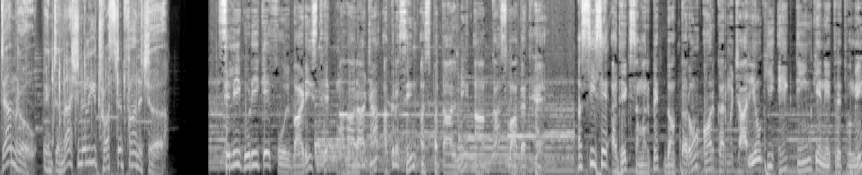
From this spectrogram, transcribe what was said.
Damro, internationally trusted furniture. सिलीगुड़ी के फूलबाड़ी स्थित महाराजा अग्रसेन अस्पताल में आपका स्वागत है 80 से अधिक समर्पित डॉक्टरों और कर्मचारियों की एक टीम के नेतृत्व में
